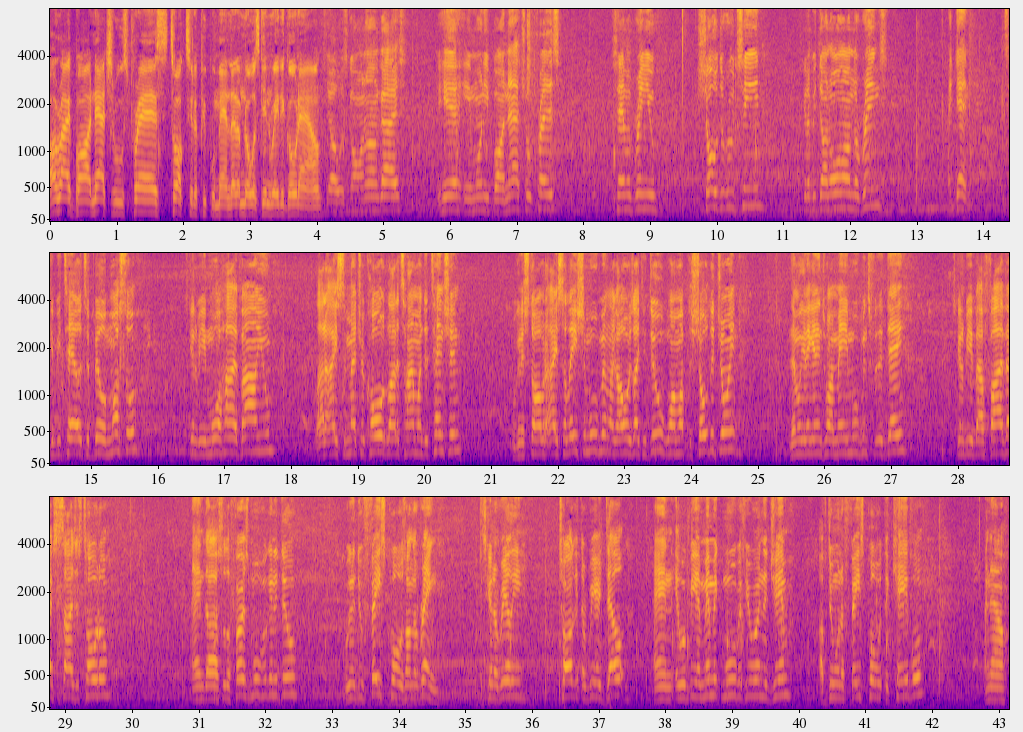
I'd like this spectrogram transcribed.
All right, Bar Naturals, Prez. Talk to the people, man. Let them know what's getting ready to go down. Yo, what's going on, guys? You're here, E-Money Bar Natural. Today I'm gonna bring you shoulder routine. It's gonna be done all on the rings. Again, it's gonna be tailored to build muscle. It's gonna be more high volume, a lot of isometric hold, a lot of time under tension. We're gonna start with an isolation movement like I always like to do, warm up the shoulder joint. Then we're gonna get into our main movements for the day. It's gonna be about five exercises total. And uh, so the first move we're gonna do, we're gonna do face pulls on the ring. It's gonna really target the rear delt and it would be a mimic move if you were in the gym of doing a face pull with the cable. And now,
